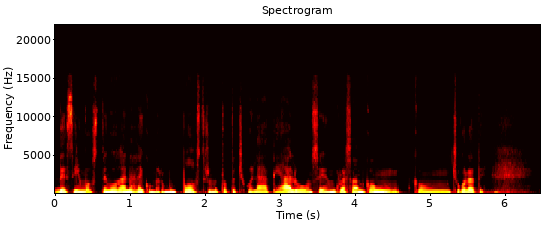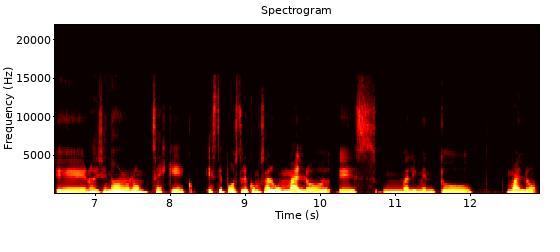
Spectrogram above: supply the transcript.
decimos, tengo ganas de comerme un postre, una torta de chocolate, algo, un, un croissant con, con chocolate. Eh, nos dicen, no, no, no, ¿sabes qué? Este postre, como es algo malo, es un alimento malo,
